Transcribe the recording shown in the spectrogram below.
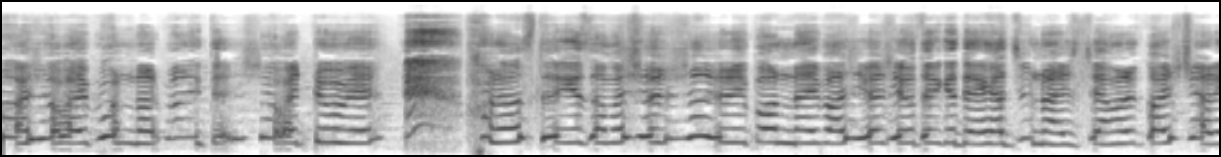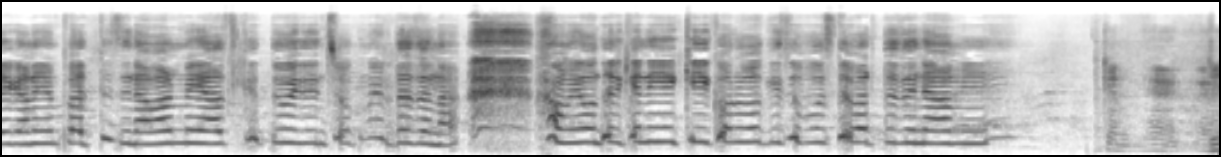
মা সবাই বন্যার পানিতে, সবাই ডুবে। অনাস্থ হয়ে গেছে, আমার শ্বশুর শাশুড়ি বন্যায় বাসি বাসি ওদেরকে দেখার জন্য আসছে। আমার কষ্ট আর এখানে পারতেছি না, আমার মেয়ে আজকে দুই দিন চোখ মেলতেছে না। আমি ওদেরকে নিয়ে কি করব কিছু বুঝতে পারতেছি না আমি। জি,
